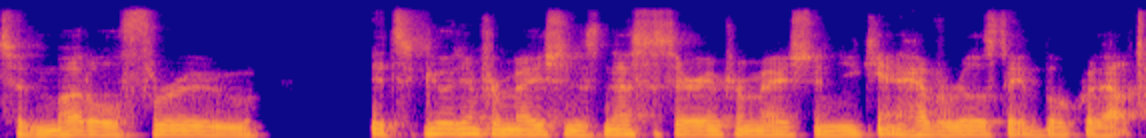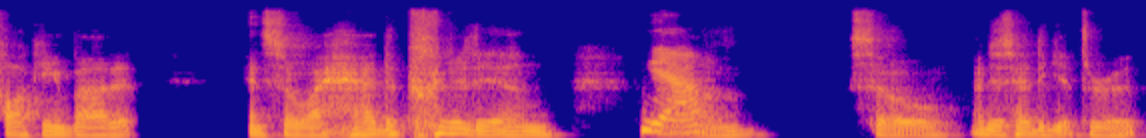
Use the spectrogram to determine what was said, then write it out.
to muddle through. It's good information. It's necessary information. You can't have a real estate book without talking about it, and so I had to put it in. Yeah. Um, so I just had to get through it.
